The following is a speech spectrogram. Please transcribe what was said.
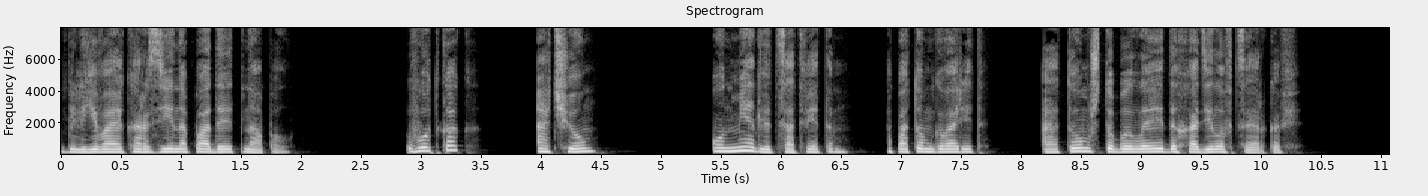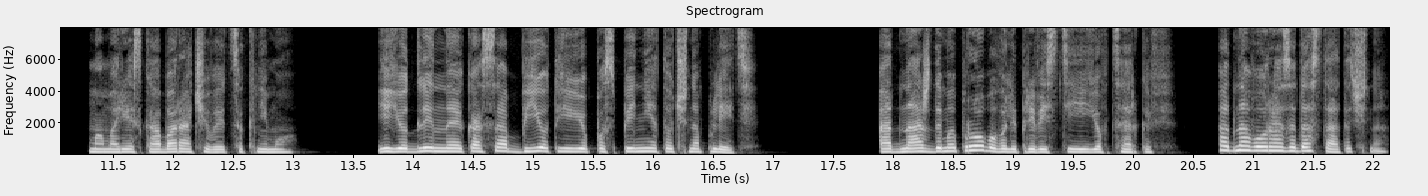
Бельевая корзина падает на пол. Вот как? О чем? Он медлит с ответом, а потом говорит о том, чтобы Лейда ходила в церковь. Мама резко оборачивается к нему. Ее длинная коса бьет ее по спине точно плеть. Однажды мы пробовали привести ее в церковь. Одного раза достаточно.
